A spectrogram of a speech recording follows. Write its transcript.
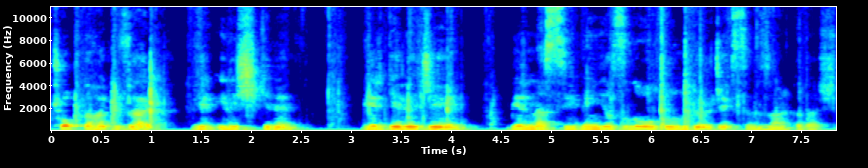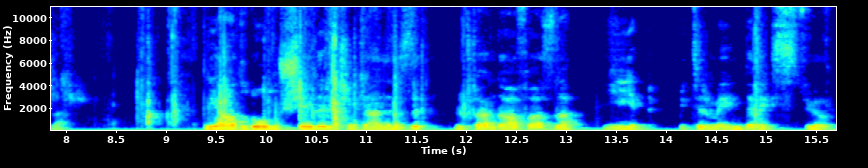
çok daha güzel bir ilişkinin, bir geleceğin, bir nasibin yazılı olduğunu göreceksiniz arkadaşlar. Miadı dolmuş şeyler için kendinizi lütfen daha fazla yiyip bitirmeyin demek istiyorum.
